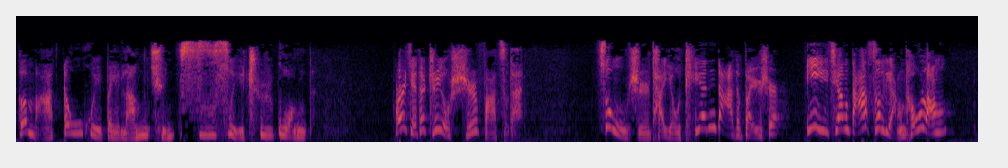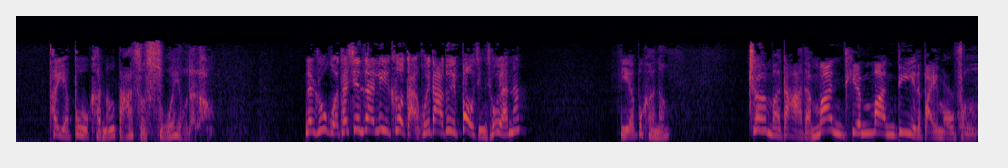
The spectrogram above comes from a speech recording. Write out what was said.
和马都会被狼群撕碎吃光的。而且他只有十发子弹，纵使他有天大的本事，一枪打死两头狼。他也不可能打死所有的狼。那如果他现在立刻赶回大队报警求援呢？也不可能。这么大的漫天漫地的白毛风，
